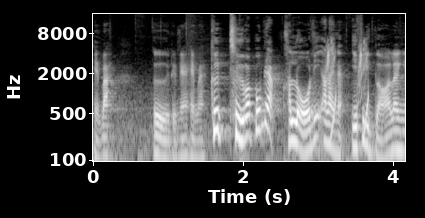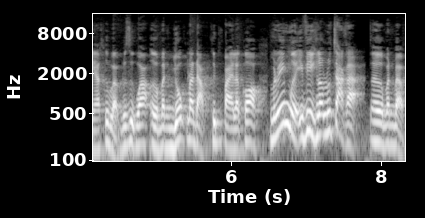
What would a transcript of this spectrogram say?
เห็นปะเออเดี๋ยวนี้เห็นไหมคือถือมาปุ๊บเนี่ยฮัลโหลนี่อะไรเนี่ยอีฟินิกหรออะไรเงี้ยคือแบบรู้สึกว่าเออมันยกระดับขึ้นไปแล้วก็มันไม่เหมือนอีฟินิกเรารู้จักอะเออมันแบบ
